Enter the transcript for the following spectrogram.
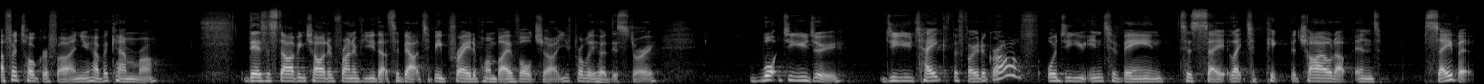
a photographer and you have a camera. There's a starving child in front of you that's about to be preyed upon by a vulture. You've probably heard this story. What do you do? Do you take the photograph or do you intervene to say like to pick the child up and save it?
